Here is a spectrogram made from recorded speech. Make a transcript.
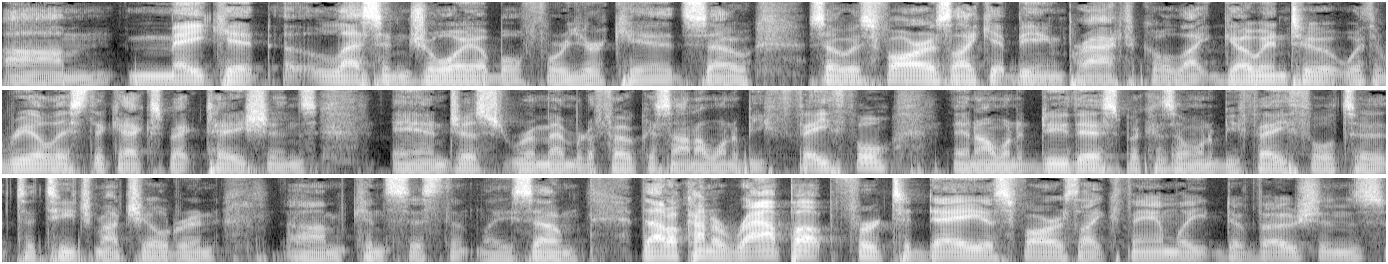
um, make it less enjoyable for your kids. So so as far as like it being practical, like go into it with realistic expectations and just remember to focus on I want to be faithful and I want to do this because I want to be faithful to, to teach my children um, consistently. So that'll kind of wrap up for today as far as like family devotions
